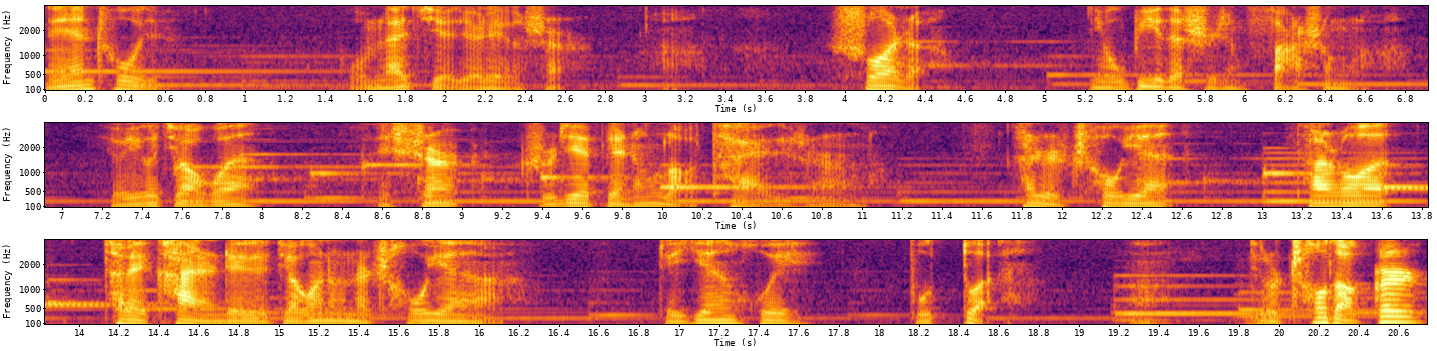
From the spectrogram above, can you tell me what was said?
您先出去，我们来解决这个事儿啊。”说着，牛逼的事情发生了啊！有一个教官，那声儿直接变成老太太声儿了，开始抽烟。他说：“他这看着这个教官正在那抽烟啊，这烟灰不断啊，就是抽到根儿，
